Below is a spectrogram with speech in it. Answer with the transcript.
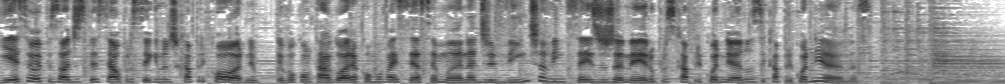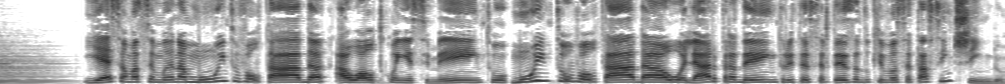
E esse é o um episódio especial para o signo de Capricórnio. Eu vou contar agora como vai ser a semana de 20 a 26 de janeiro para os capricornianos e capricornianas. E essa é uma semana muito voltada ao autoconhecimento, muito voltada ao olhar para dentro e ter certeza do que você está sentindo.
